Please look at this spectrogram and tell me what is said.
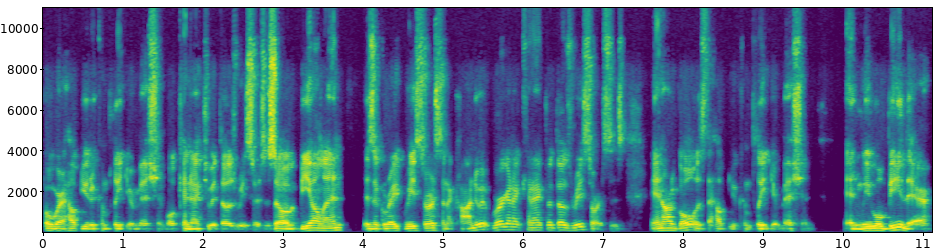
but we'll help you to complete your mission. We'll connect you with those resources. So BLN is a great resource and a conduit, we're going to connect with those resources. And our goal is to help you complete your mission. And we will be there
